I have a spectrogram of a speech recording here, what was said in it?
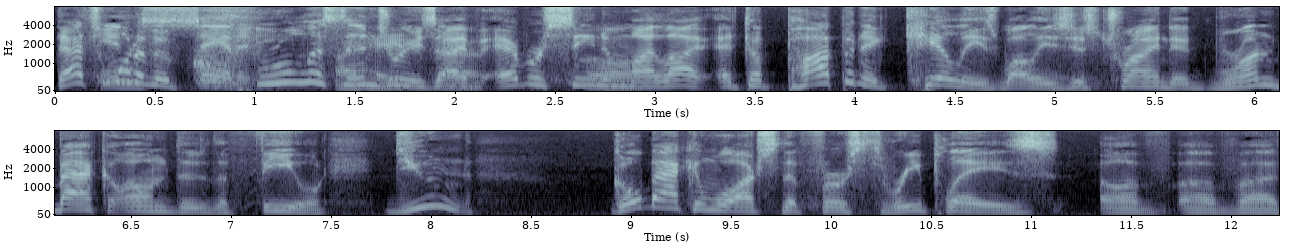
That's one of the insanity. cruelest injuries. I've ever seen in Oh. my life. And to pop an Achilles while he's just trying to run back onto the field. Do you go back and watch the first three plays of of uh,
